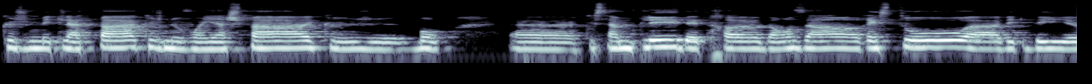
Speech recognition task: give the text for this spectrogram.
que je ne m'éclate pas que je ne voyage pas que je bon euh, que ça me plaît d'être euh, dans un resto avec des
